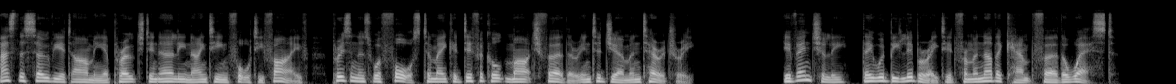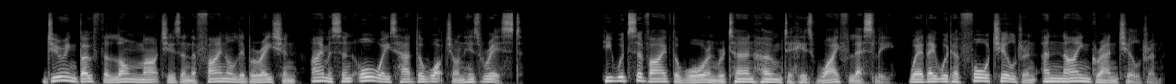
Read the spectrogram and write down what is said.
As the Soviet army approached in early 1945, prisoners were forced to make a difficult march further into German territory. Eventually, they would be liberated from another camp further west. During both the long marches and the final liberation, Imerson always had the watch on his wrist. He would survive the war and return home to his wife Leslie, where they would have four children and nine grandchildren.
